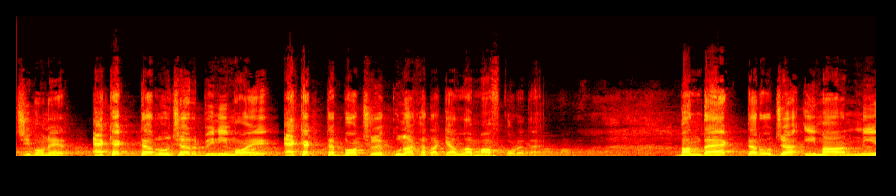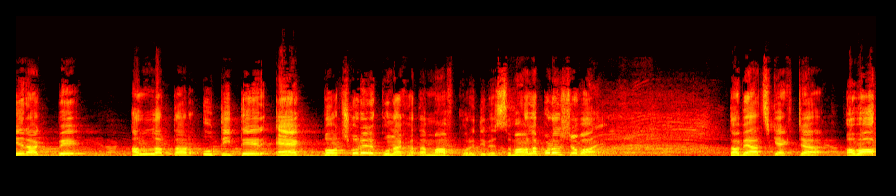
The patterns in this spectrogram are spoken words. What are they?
জীবনের এক একটা রোজার বিনিময়ে এক একটা বছরের গুনাখাতাকে আল্লাহ মাফ করে দেয়। বান্দা একটা রোজা ইমান নিয়ে রাখবে, আল্লাহ তার অতীতের এক বছরের গুনাখাতা মাফ করে দিবে। সুমাওয়ালা পড়ে সবাই। তবে আজকে একটা অবাক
